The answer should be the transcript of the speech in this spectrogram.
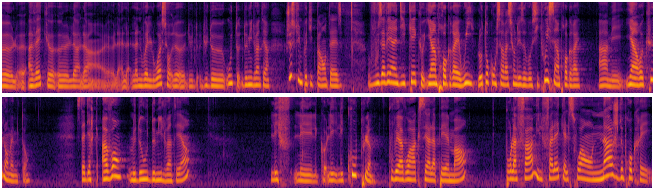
euh, avec euh, la, nouvelle loi du, 2 août 2021. Juste une petite parenthèse. Vous avez indiqué qu'il y a un progrès. Oui, l'autoconservation des ovocytes, oui, c'est un progrès. Ah, mais il y a un recul en même temps. C'est-à-dire qu'avant le 2 août 2021, les, les, les, couples pouvaient avoir accès à la PMA. Pour la femme, il fallait qu'elle soit en âge de procréer.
